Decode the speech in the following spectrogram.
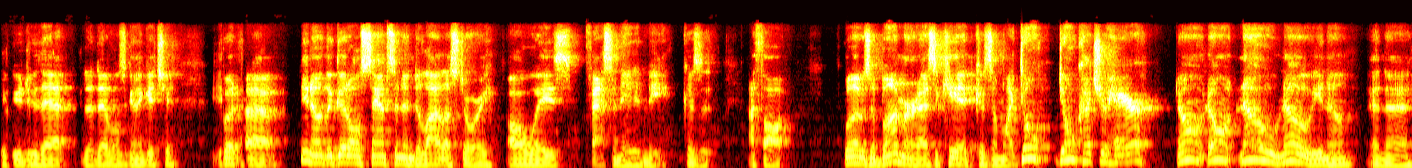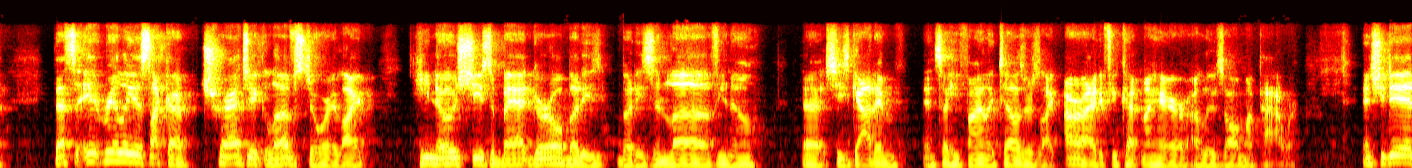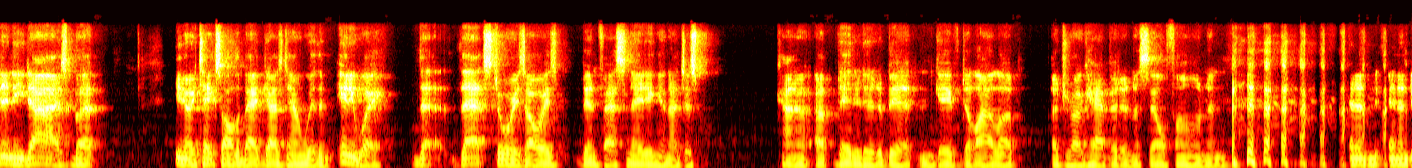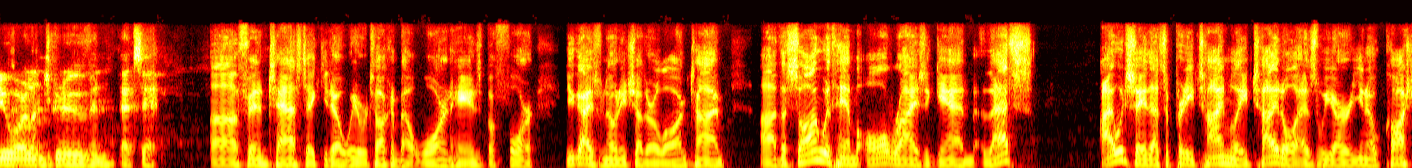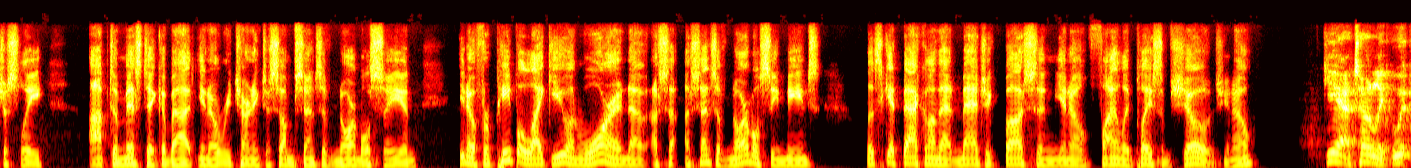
if you do that, the devil's going to get you. But uh, you know, the good old Samson and Delilah story always fascinated me because I thought, well, it was a bummer as a kid because I'm like, don't don't cut your hair, don't don't no no, you know, and uh, that's it. Really is like a tragic love story. Like he knows she's a bad girl, but he's but he's in love, you know. Uh, she's got him, and so he finally tells her, "Like, all right, if you cut my hair, I lose all my power." And she did, and he dies, but you know, he takes all the bad guys down with him. Anyway, that that story's always been fascinating, and I just kind of updated it a bit and gave Delilah a drug habit and a cell phone and and, a, and a New Orleans groove, and that's it. Uh, fantastic. You know, we were talking about Warren Haynes before. You guys have known each other a long time. Uh, the song with him, All Rise Again, that's, I would say that's a pretty timely title as we are, you know, cautiously optimistic about you know returning to some sense of normalcy. And you know for people like you and warren a, a, sense of normalcy means let's get back on that magic bus and you know finally play some shows you know? Yeah totally. We,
